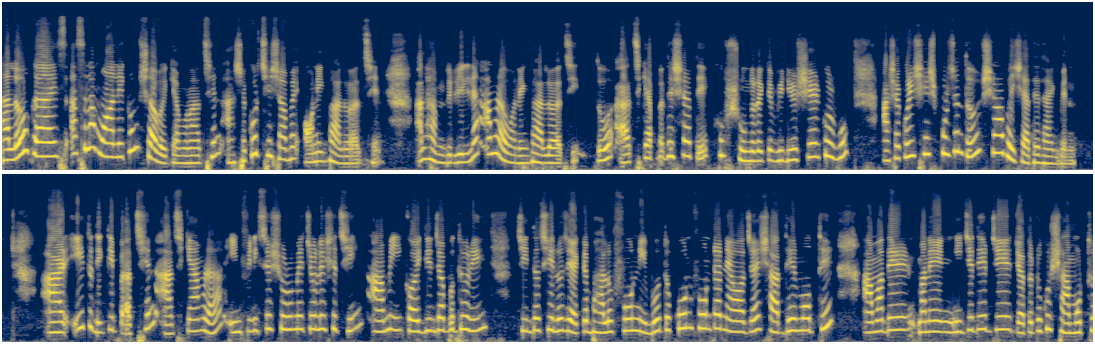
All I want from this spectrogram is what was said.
হ্যালো গাইস আসসালামু আলাইকুম সবাই কেমন আছেন? আশা করছি সবাই অনেক ভালো আছেন। আলহামদুলিল্লাহ, আমরাও অনেক ভালো আছি। তো আজকে আপনাদের সাথে খুব সুন্দর একটা ভিডিও শেয়ার করব। আশা করি শেষ পর্যন্ত সবাই সাথে থাকবেন। আর এই তো দেখতে পাচ্ছেন, আজকে আমরা ইনফিনিক্সের শোরুমে চলে এসেছি। আমি কয়েকদিন যাবত ধরেই চিন্তা ছিল যে একটা ভালো ফোন নিব। তো কোন ফোনটা নেওয়া যায় সাধ্যের মধ্যে? আমাদের মানে নিজেদের যে যতটুকু সামর্থ্য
